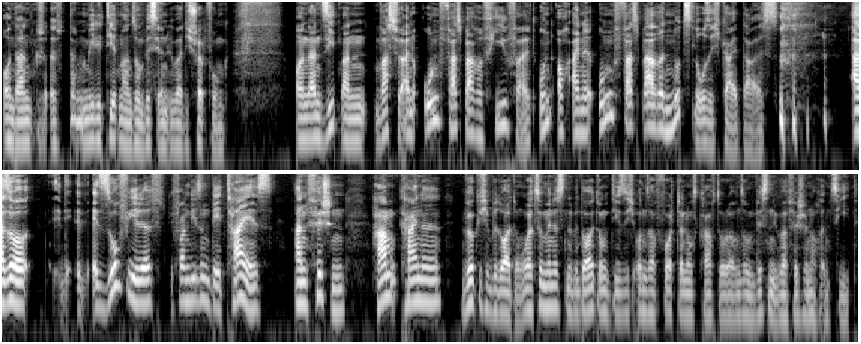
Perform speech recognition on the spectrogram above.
Und dann, äh, dann meditiert man so ein bisschen über die Schöpfung. Und dann sieht man, was für eine unfassbare Vielfalt und auch eine unfassbare Nutzlosigkeit da ist. also so viele von diesen Details an Fischen haben keine wirkliche Bedeutung oder zumindest eine Bedeutung, die sich unserer Vorstellungskraft oder unserem Wissen über Fische noch entzieht.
